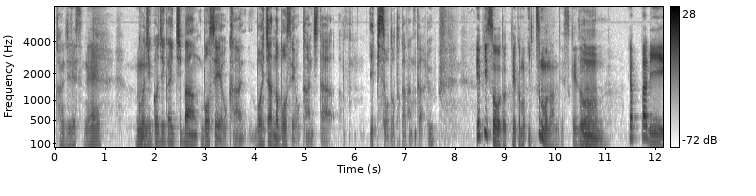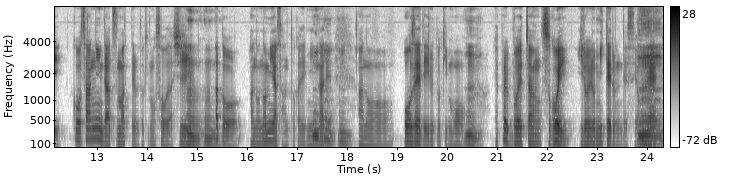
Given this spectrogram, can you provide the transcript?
感じですね。うんこじこじが一番母性をかんボエちゃんの母性を感じたエピソードとかなんかある？エピソードっていうかもういつもなんですけど、うん。やっぱりこう3人で集まってる時もそうだし、うんうん。あとあの飲み屋さんとかでみんなで、うんあの大勢でいる時も、うん。うんやっぱりボエちゃんすごいいろいろ見てるんですよね。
